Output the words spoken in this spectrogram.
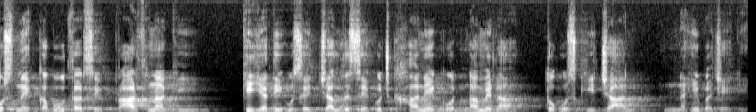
उसने कबूतर से प्रार्थना की कि यदि उसे जल्द से कुछ खाने को न मिला तो उसकी जान नहीं बचेगी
